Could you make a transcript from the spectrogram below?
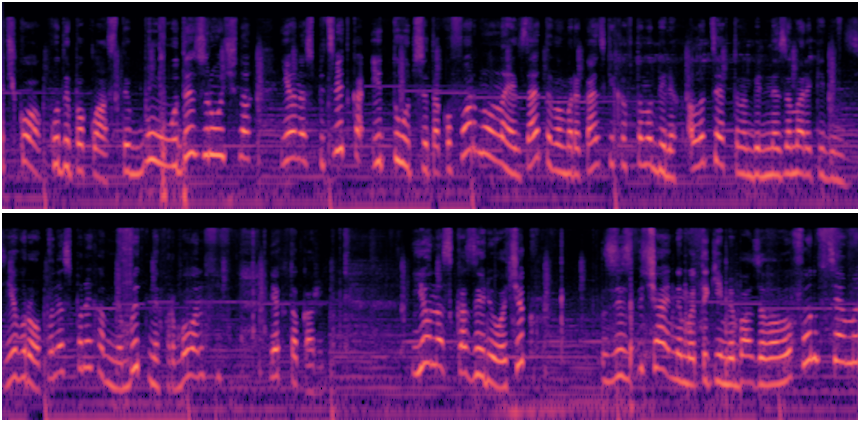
очко куди покласти буде зручно. Є у нас підсвітка, і тут все так оформлено, як знаєте, в американських автомобілях. Але цей автомобіль не з Америки, він з Європи не спорихав, не бит, не фарбований, як то кажуть. Є у нас козирьочок зі звичайними такими базовими функціями.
